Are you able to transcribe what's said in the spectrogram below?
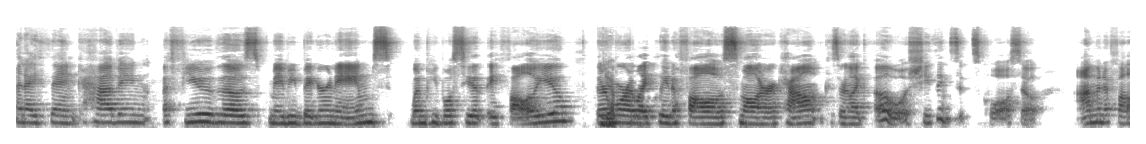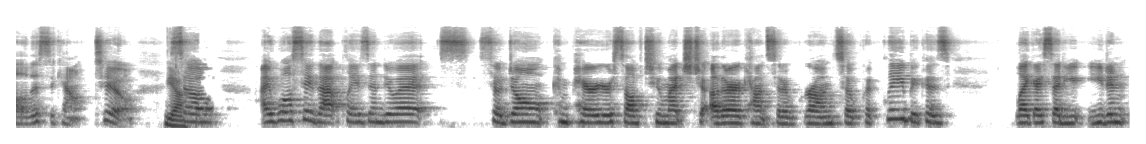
And I think having a few of those maybe bigger names, when people see that they follow you, they're yep. more likely to follow a smaller account because they're like, oh, well, she thinks it's cool. So I'm going to follow this account too. Yeah. So I will say that plays into it. So don't compare yourself too much to other accounts that have grown so quickly because, like I said, you, you didn't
